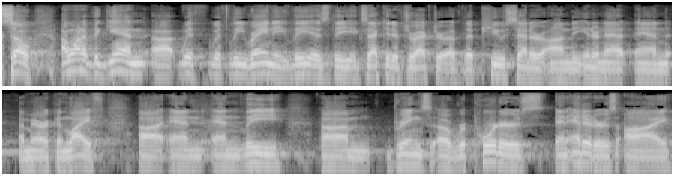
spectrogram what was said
So I want to begin uh, with, with Lee Rainie. Lee is the executive director of the Pew Center on the Internet and American Life. Uh, and, and Lee um, brings a reporter's and editor's eye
